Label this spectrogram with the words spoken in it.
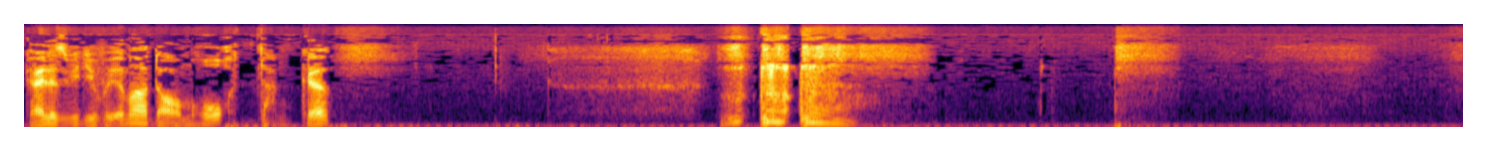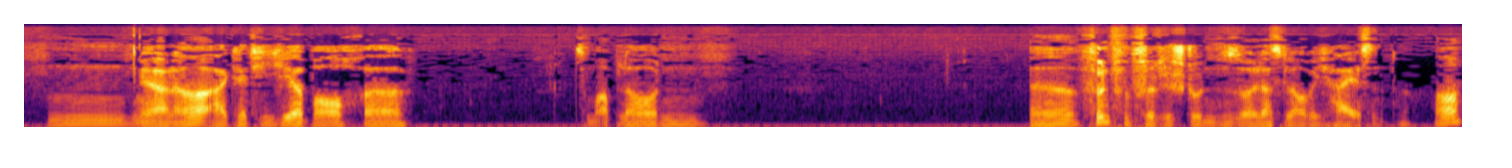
Geiles Video wie immer, Daumen hoch, danke. Hm, ja, ne, IKT hier braucht äh, zum Uploaden äh, 45 Stunden soll das, glaube ich, heißen. Oh?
